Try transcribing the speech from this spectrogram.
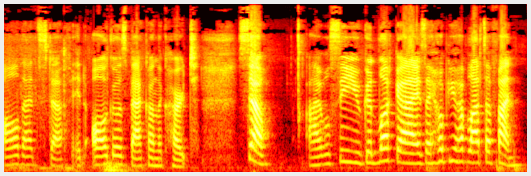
all that stuff. It all goes back on the cart. So I will see you. Good luck, guys. I hope you have lots of fun.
